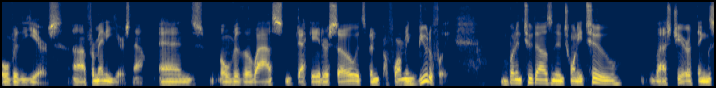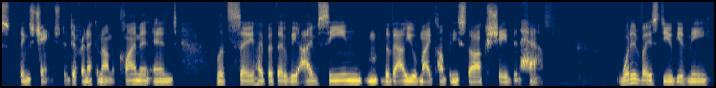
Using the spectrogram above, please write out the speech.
over the years, uh, for many years now. And over the last decade or so, it's been performing beautifully. But in 2022, last year, things things changed, a different economic climate, and let's say hypothetically, I've seen the value of my company stock shaved in half. What advice do you give me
